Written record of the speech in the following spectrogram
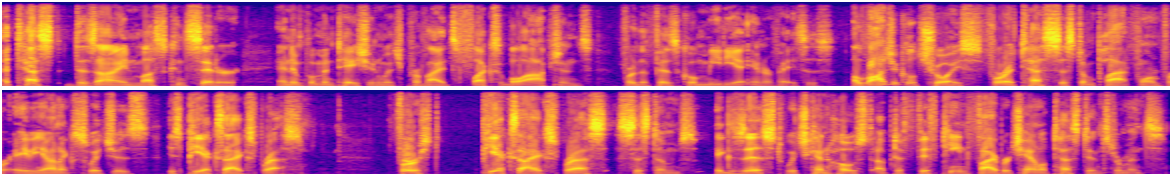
a test design must consider an implementation which provides flexible options for the physical media interfaces. A logical choice for a test system platform for avionics switches is PXI Express. First, PXI Express systems exist which can host up to 15 fiber channel test instruments.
